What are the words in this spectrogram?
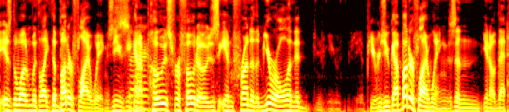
is the one with like the butterfly wings. You can kind of pose for photos in front of the mural, and it, you, it appears you've got butterfly wings, and you know that.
